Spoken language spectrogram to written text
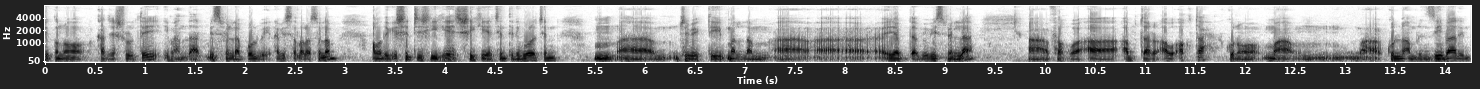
যে কোনো কাজের শুরুতে ইমানদার বিসমিল্লা বলবে। নবী সাল্লাহ সাল্লাম আমাদেরকে সেটি শিখিয়ে, শিখিয়েছেন। তিনি বলেছেন যে ব্যক্তি, মাল্লাম ইয়াবদা বিসমিল্লা ফাহুয়া আবতার আও আক্তাহ, কোনো কুল্লা আমরিন জিবারিন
